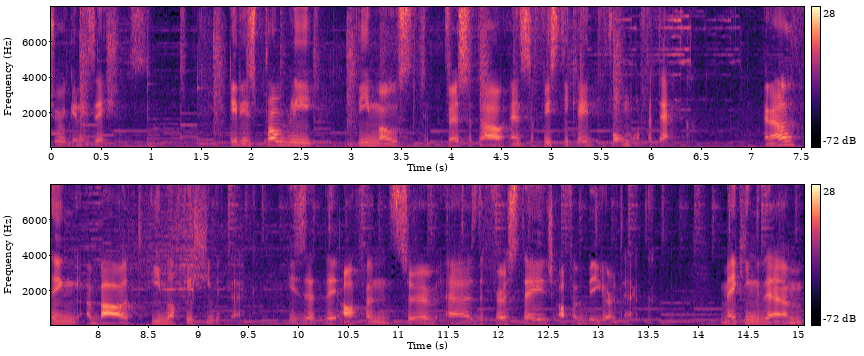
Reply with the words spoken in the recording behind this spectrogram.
to organizations. It is probably the most versatile and sophisticated form of attack. Another thing about email phishing attack is that they often serve as the first stage of a bigger attack, making them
